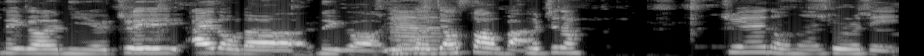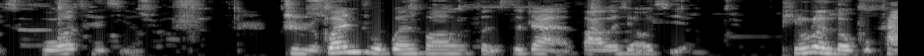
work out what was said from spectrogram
那个你追 idol 的那个，也不能叫丧吧？我知道，追 idol 呢，就是得佛才行，只关注官方粉丝站发的消息，评论都不看。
